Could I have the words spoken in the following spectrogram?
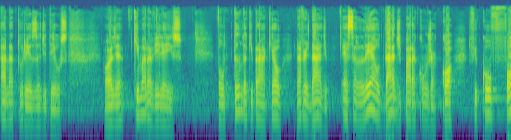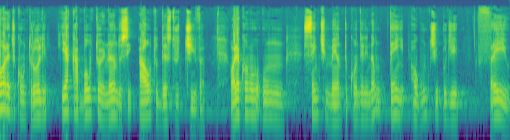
à natureza de Deus. Olha que maravilha é isso. Voltando aqui para Raquel, na verdade, essa lealdade para com Jacó ficou fora de controle e acabou tornando-se autodestrutiva. Olha como um sentimento, quando ele não tem algum tipo de freio,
